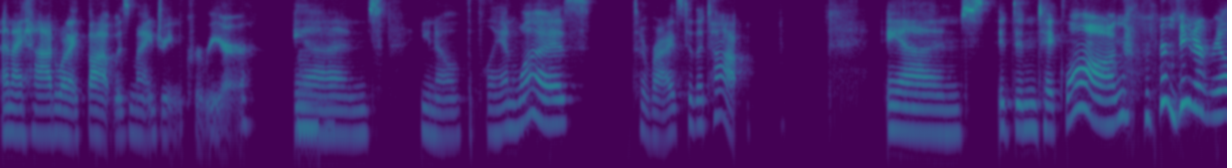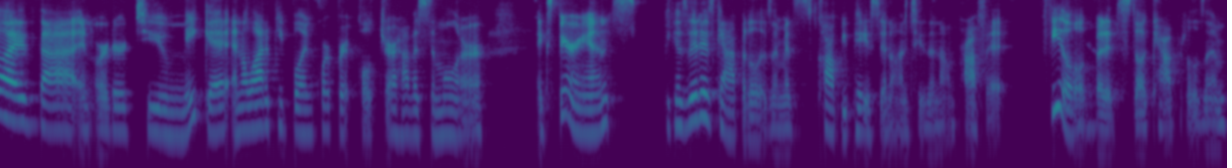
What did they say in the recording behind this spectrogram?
and I had what I thought was my dream career. Mhm. And, you know, the plan was to rise to the top. And it didn't take long for me to realize that in order to make it, and a lot of people in corporate culture have a similar experience because it is capitalism, it's copy pasted onto the nonprofit field, but it's still capitalism,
